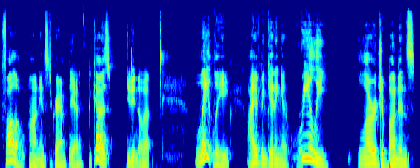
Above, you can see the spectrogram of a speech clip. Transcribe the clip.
follow on Instagram Yeah. because You didn't know that? lately I have been getting a really large abundance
